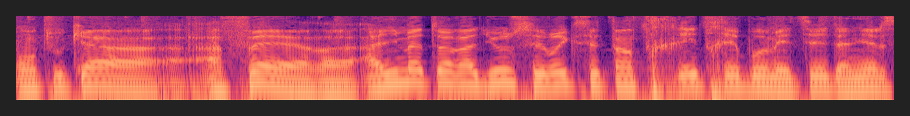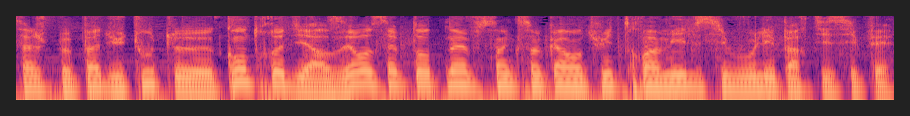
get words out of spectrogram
en tout cas, à, à faire. Animateur radio, c'est vrai que c'est un très très beau métier. Daniel, ça je peux pas du tout te contredire. 079 548 3000 si vous voulez participer.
